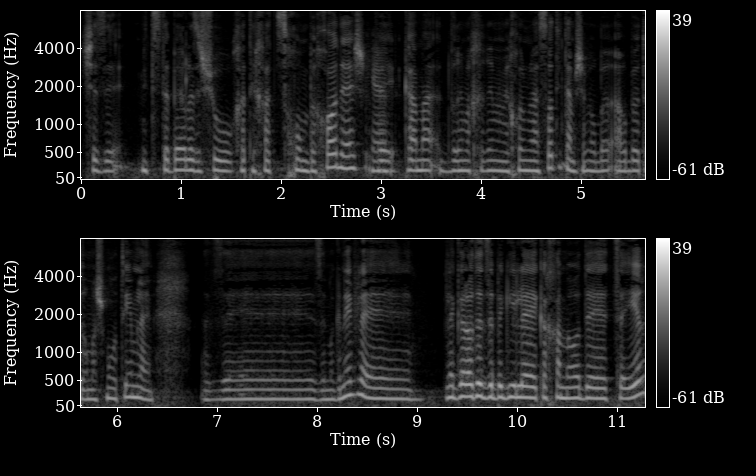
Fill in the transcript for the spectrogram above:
שזה מצטבר לאיזשהו חתיכת סכום בחודש, כן. וכמה דברים אחרים הם יכולים לעשות איתם שהם הרבה, הרבה יותר משמעותיים להם. אז זה מגניב ל- לגלות את זה בגיל אה, ככה מאוד אה, צעיר.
